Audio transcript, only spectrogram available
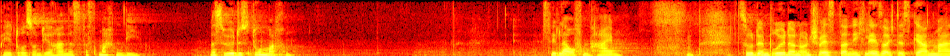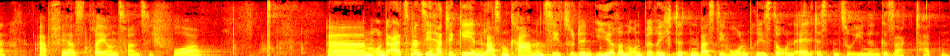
Petrus und Johannes, was machen die? Was würdest du machen? Sie laufen heim zu den Brüdern und Schwestern. Ich lese euch das gern mal ab Vers 23 vor. Ähm, und als man sie hatte gehen lassen, kamen sie zu den Iren und berichteten, was die Hohenpriester und Ältesten zu ihnen gesagt hatten.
